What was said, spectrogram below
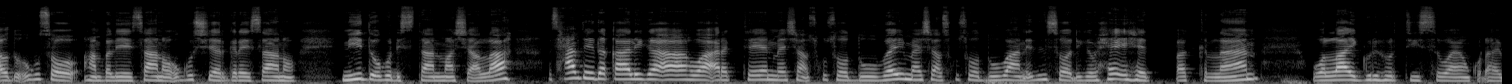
aad ugu soo hambaliyeysaan oo ugu sheergaraysaanoo niyadda ugu dhistaan maasha allah asxaabtayda qaaliga ah waa aragteen meeshaan isku soo duubay meeshaan isku soo duuba aan idin soo dhigay. Waxay ahayd baklan walaahi guri hortiisa waayaan ku dhahay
